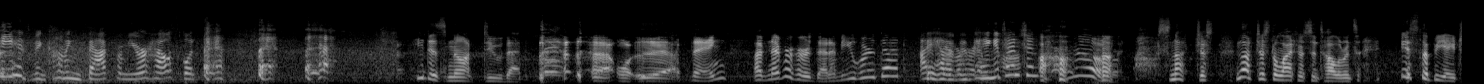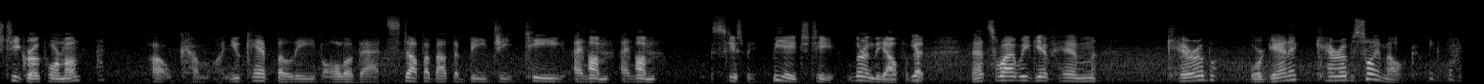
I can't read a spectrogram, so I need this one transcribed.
He has been coming back from your house going, he does not do that or uh, thing. I've never heard that. Have you heard that? they I've haven't been paying him cough. attention. Oh, no. Oh, oh, it's not just not just the lactose intolerance; it's the BHT growth hormone. Oh, come on. You can't believe all of that stuff about the BGT and, Um, and um, excuse me, BHT. Learn the alphabet. Yep. That's why we give him carob, organic carob soy milk. Exactly.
